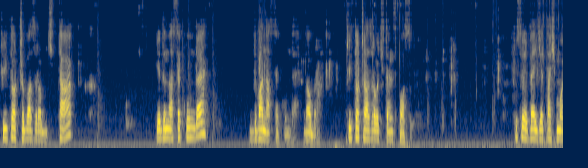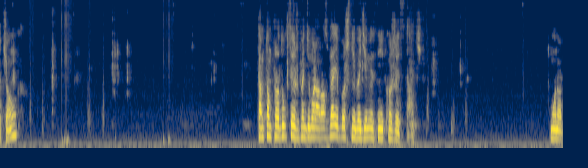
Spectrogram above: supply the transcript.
Czyli to trzeba zrobić tak. Jeden na sekundę, dwa na sekundę. Dobra. Czyli to trzeba zrobić w ten sposób. Tu sobie wejdzie taśmociąg. Tamtą produkcję już będzie można rozbierać, bo już nie będziemy z niej korzystać. Tu można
